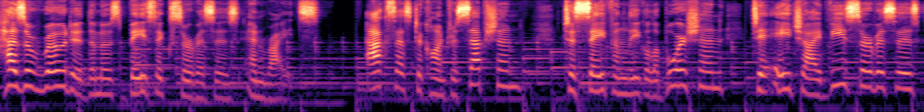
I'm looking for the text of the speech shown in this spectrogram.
has eroded the most basic services and rights access to contraception, to safe and legal abortion, to HIV services,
